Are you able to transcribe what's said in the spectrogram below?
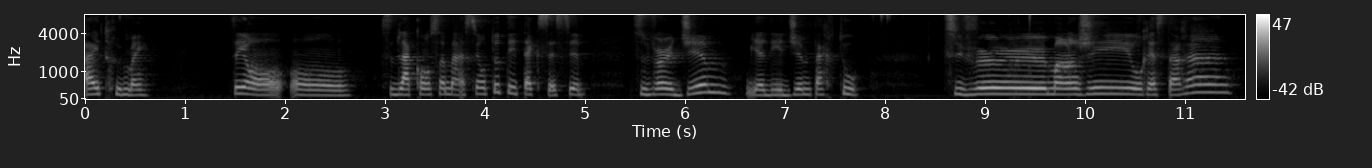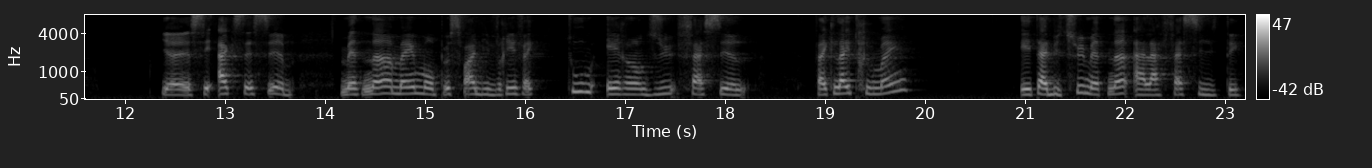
être humain. Tu sais, on, c'est de la consommation, tout est accessible. Tu veux un gym, il y a des gyms partout. Tu veux manger au restaurant, c'est accessible. Maintenant, même, on peut se faire livrer. Fait que tout est rendu facile. Fait que l'être humain est habitué maintenant à la facilité.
